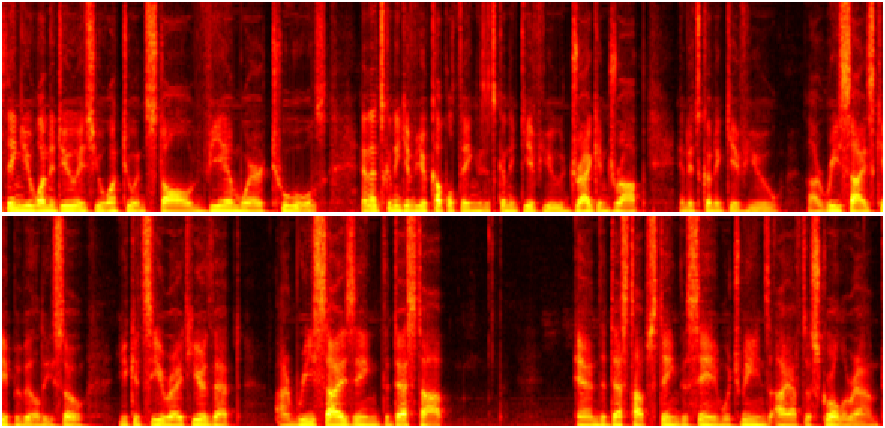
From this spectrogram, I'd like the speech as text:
thing you want to do is you want to install VMware tools and that's going to give you a couple things. It's going to give you drag and drop and it's going to give you uh, resize capability. So you can see right here that I'm resizing the desktop and the desktop staying the same, which means I have to scroll around.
